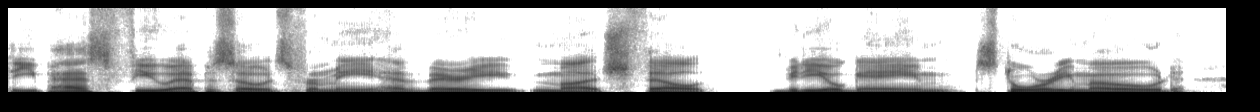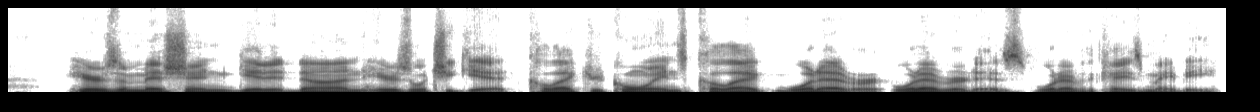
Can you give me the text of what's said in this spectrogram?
The past few episodes for me have very much felt video game story mode. Here's a mission, get it done. Here's what you get. Collect your coins, collect whatever, whatever it is, whatever the case may be.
